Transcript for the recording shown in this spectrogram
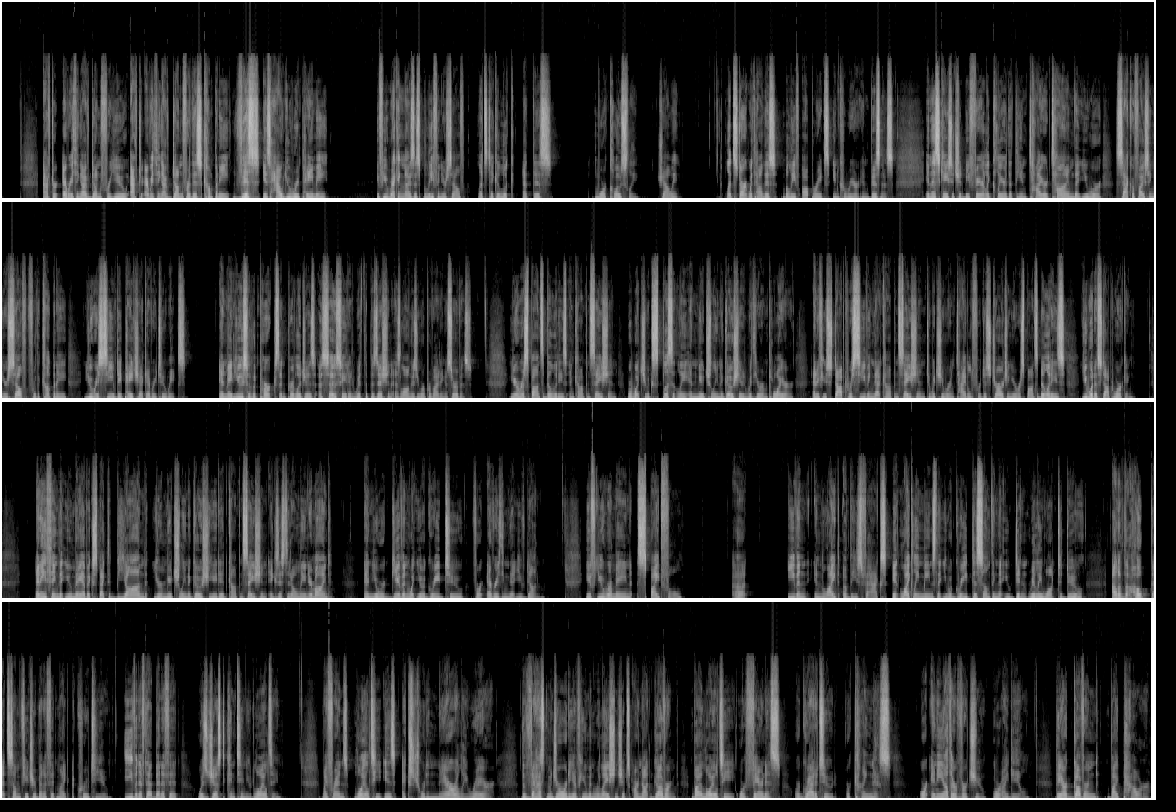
after everything I've done for you, after everything I've done for this company, this is how you repay me? If you recognize this belief in yourself, let's take a look at this more closely, shall we? Let's start with how this belief operates in career and business. In this case, it should be fairly clear that the entire time that you were sacrificing yourself for the company, you received a paycheck every two weeks and made use of the perks and privileges associated with the position as long as you were providing a service. Your responsibilities and compensation were what you explicitly and mutually negotiated with your employer, and if you stopped receiving that compensation to which you were entitled for discharging your responsibilities, you would have stopped working. Anything that you may have expected beyond your mutually negotiated compensation existed only in your mind, and you were given what you agreed to for everything that you've done. If you remain spiteful, uh, even in light of these facts, it likely means that you agreed to something that you didn't really want to do out of the hope that some future benefit might accrue to you, even if that benefit was just continued loyalty. My friends, loyalty is extraordinarily rare. The vast majority of human relationships are not governed by loyalty or fairness or gratitude or kindness or any other virtue or ideal. They are governed by power,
